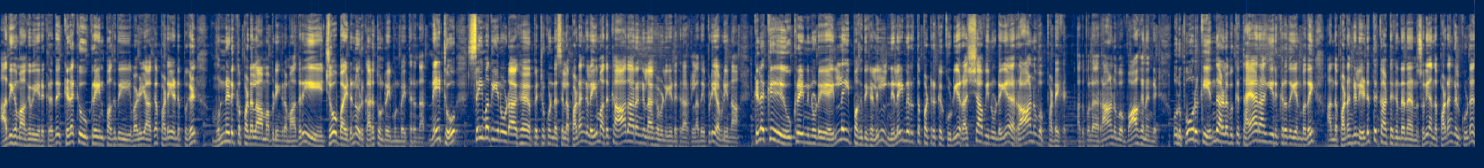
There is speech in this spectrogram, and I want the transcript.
அதிகமாகவே இருக்கிறது. கிழக்கு உக்ரைன் பகுதி வழியாக படையெடுப்புகள் முன்னெடுக்கப்படலாம் அப்படிங்கிற மாதிரி ஜோ பைடன் ஒரு கருத்தொன்றை முன்வைத்திருந்தார். நேட்டோ செய்மதியினூடாக பெற்றுக்கொண்ட சில படங்களையும் அதற்கு ஆதாரங்களாக வெளியிடுகிறார்கள். அது எப்படி அப்படின்னா கிழக்கு உக்ரைனினுடைய எல்லை பகுதிகளில் நிலைநிறுத்தப்பட்டிருக்கக்கூடிய ரஷ்யாவினுடைய இராணுவ படைகள் அதுபோல இராணுவ வாகனங்கள் ஒரு போருக்கு எந்த அளவுக்கு தயாராகி இருக்கிறது என்பதை அந்த படங்கள் எடுத்து காட்டுகின்றன சொல்லி அந்த படங்கள் கூட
